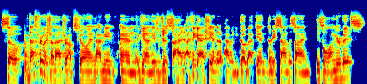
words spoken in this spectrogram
So that's pretty much how that drop's going. I mean, and again, these are just I had I think I actually ended up having to go back in to re-sound design these longer bits.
